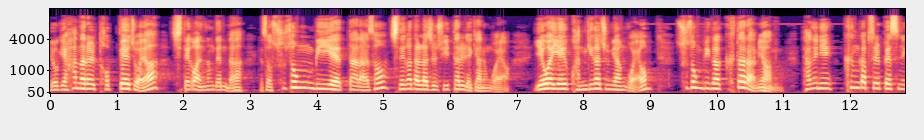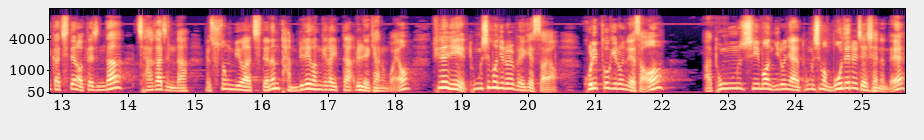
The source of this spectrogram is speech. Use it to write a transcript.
여기 하나를 더 빼줘야 지대가 완성된다. 그래서 수송비에 따라서 지대가 달라질 수 있다를 얘기하는 거예요. 얘와 얘의 관계가 중요한 거예요. 수송비가 크다라면 당연히 큰 값을 뺐으니까 지대는 어때진다? 작아진다. 수송비와 지대는 반비례 관계가 있다를 얘기하는 거예요. 튀넨이 동심원 이론을 얘기했어요. 고립국 이론에서 아, 동심원 이론이 아니라 동심원 모델을 제시했는데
